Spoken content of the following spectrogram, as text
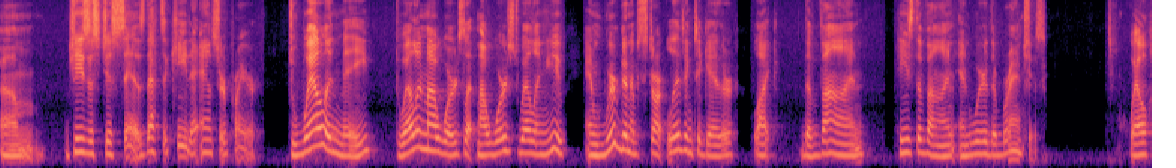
um, Jesus just says that's a key to answered prayer. Dwell in me, dwell in my words, let my words dwell in you, and we're going to start living together like the vine. He's the vine, and we're the branches. Well,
